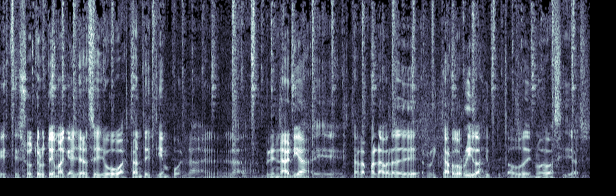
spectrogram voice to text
Este es otro tema que ayer se llevó bastante tiempo en la, en la plenaria. Eh, está la palabra de Ricardo Rivas, diputado de Nuevas Ideas.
